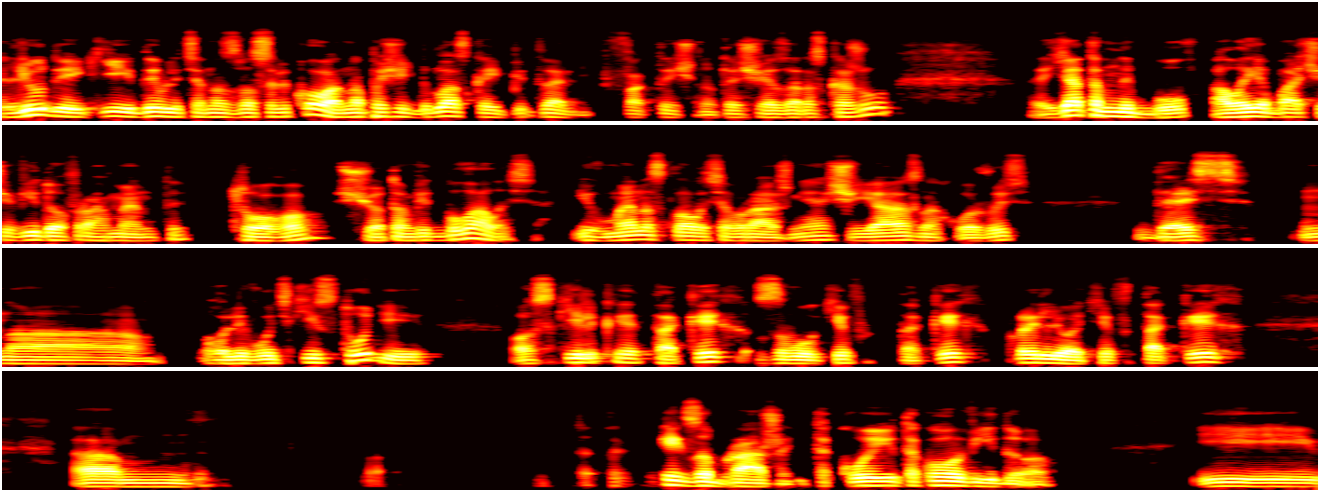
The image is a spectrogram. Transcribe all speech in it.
Люди, які дивляться нас з Василькова, напишіть, будь ласка, і підтвердіть фактично те, що я зараз кажу. Я там не був, але я бачив відеофрагменти того, що там відбувалося, і в мене склалося враження, що я знаходжусь десь на голівудській студії, оскільки таких звуків, таких прильотів, таких ем, та- та- таких зображень, такої такого відео, і,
